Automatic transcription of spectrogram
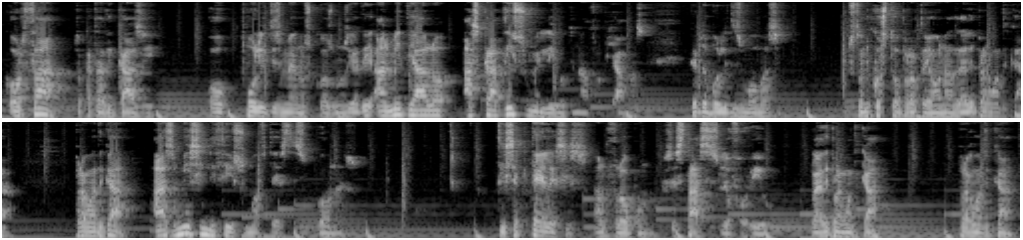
ορθά το καταδικάζει ο πολιτισμένος κόσμος. Γιατί αν μη τι άλλο, ας κρατήσουμε λίγο την ανθρωπιά μας και τον πολιτισμό μας στον 21ο αιώνα. Δηλαδή πραγματικά Πραγματικά, ας μη συνηθίσουμε αυτές τις εικόνες της εκτέλεσης ανθρώπων σε στάσεις λεωφορείου. Δηλαδή πραγματικά, πραγματικά.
